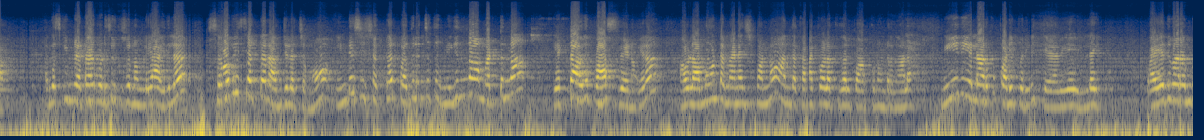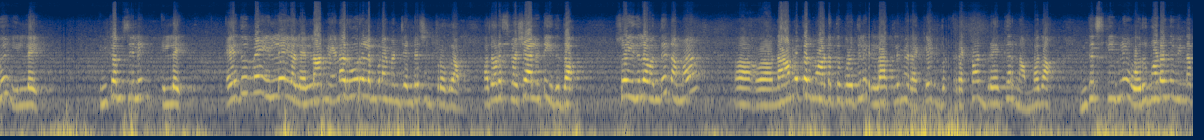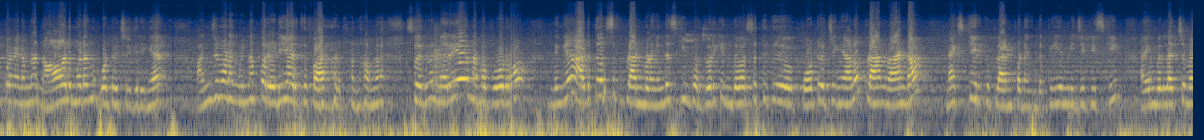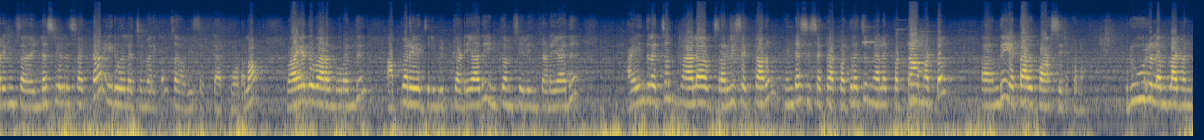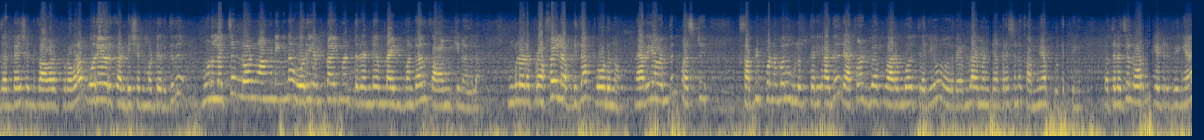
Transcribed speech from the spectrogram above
அந்த ஸ்கீம் எட்டாவது படிச்சிருக்கு சொன்னோம் இல்லையா? இதுல சர்வீஸ் செக்டர் அஞ்சு லட்சமும் இண்டஸ்ட்ரி செக்டர் பத்து லட்சத்துக்கு மிகுந்தா மட்டும்தான் எட்டாவது பாஸ் வேணும். ஏன்னா அவ்வளோ அமௌண்ட்டை மேனேஜ் பண்ணோம் அந்த கணக்கு வழக்குகள் பார்க்கணுன்றதுனால. மீதி எல்லாருக்கும் படிப்பறிவு தேவையே இல்லை. வயது வரம்பு இல்லை. இன்கம் சீலிங் இல்லை. எதுவுமே இல்லைகள் எல்லாமே. ஏன்னா ரூரல் எம்ப்ளாய்மெண்ட் ஜென்ரேஷன் ப்ரோக்ராம் அதோட ஸ்பெஷாலிட்டி இதுதான். ஸோ இதில் வந்து நம்ம நாமக்கல் மாவட்டத்தை பொறுத்தவரை எல்லாத்துலேயுமே ரெக்கார்ட் ரெக்கார்ட் பிரேக்கர் நம்ம தான் இந்த ஸ்கீம்ல ஒரு மடங்கு விண்ணப்பம் வேணும்னா நாலு மடங்கு போட்டு வச்சிருக்கிறீங்க. அஞ்சு மடங்கு விண்ணப்பம் ரெடியாக இருக்குது ஃபார்வர்ட் பண்ணாமல் ஸோ இது மாதிரி நிறைய நம்ம போடுறோம். நீங்கள் அடுத்த வருஷத்துக்கு பிளான் பண்ணுங்க. இந்த ஸ்கீம் பொறுத்த வரைக்கும் இந்த வருஷத்துக்கு போட்டு வச்சிங்கனாலும் பிளான் வேண்டாம். நெக்ஸ்ட் இயருக்கு பிளான் பண்ணுங்க. இந்த பிஎம்இஜிபி ஸ்கீம் ஐம்பது லட்சம் வரைக்கும் இண்டஸ்ட்ரியல் செக்டார் இருபது லட்சம் வரைக்கும் சர்வீஸ் செக்டார் போடலாம். வயது வரம்பு வந்து அப்பர் ஏஜ் லிமிட் கிடையாது. இன்கம் சீலிங் கிடையாது. ஐந்து லட்சம் மேலே சர்வீஸ் செக்டாரும் இண்டஸ்ட்ரி செக்டார் பத்து லட்சம் மேலே பட்டா மட்டும் வந்து எட்டாவது பாஸ் இருக்கணும். ரூரல் எம்ப்ளாய்மெண்ட் ஜென்ரேஷன் காவல ப்ரோக்ராம் ஒரே ஒரு கண்டிஷன் மட்டும் இருக்குது. மூணு லட்சம் லோன் வாங்குனீங்கன்னா ஒரு எம்ப்ளாய்மெண்ட் ரெண்டு எம்ப்ளாய்மெண்ட்டாவது காமிக்கணும் அதில். உங்களோட ப்ரொஃபைல் அப்படி தான் போடணும். நிறைய வந்து ஃபஸ்ட்டு சப்மிட் பண்ணும்போது உங்களுக்கு தெரியாது. ரெஃபர்ட் பேக் வரும்போது தெரியும். ஒரு எம்ப்ளாய்மெண்ட் ஜென்ரேஷனை கம்மியாக போட்டிருப்பீங்க. பத்து லட்சம் லோன் கேட்டிருப்பீங்க.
